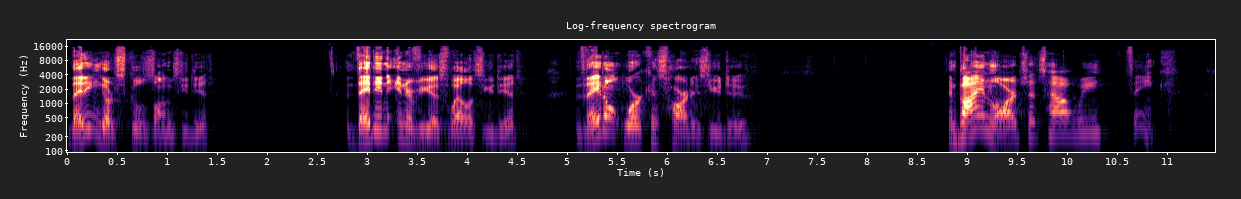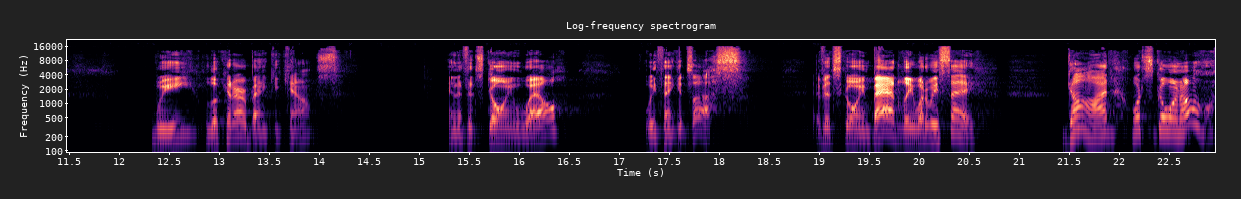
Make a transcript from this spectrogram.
They didn't go to school as long as you did. They didn't interview as well as you did. They don't work as hard as you do. And by and large, that's how we think. We look at our bank accounts, and if it's going well, we think it's us. If it's going badly, what do we say? God, what's going on?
